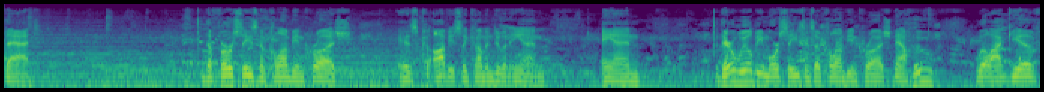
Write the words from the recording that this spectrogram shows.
that the first season of Colombian Crush has obviously coming to an end, and there will be more seasons of Colombian Crush. Now, who will I give?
